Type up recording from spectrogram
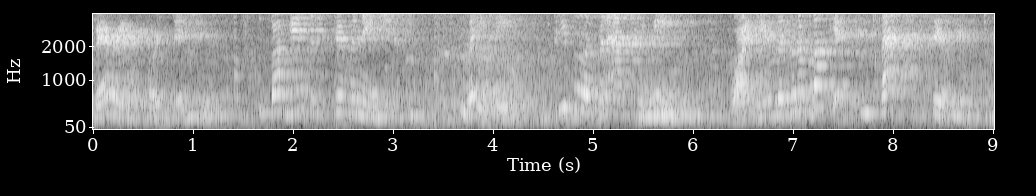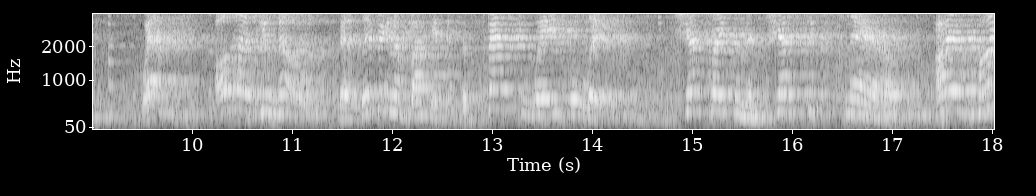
very important issue bucket discrimination. Lately, people have been asking me, why do you live in a bucket? That's silly. Well, I'll have you know that living in a bucket is the best way to live. Just like the majestic snail, I have my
